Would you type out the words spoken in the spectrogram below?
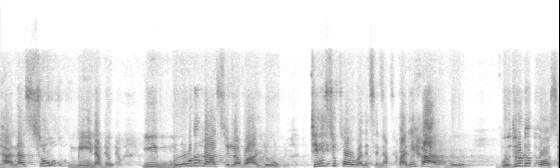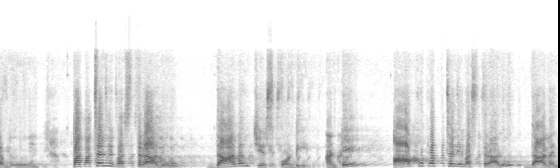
ధనస్సు మీనము. ఈ మూడు రాశుల వాళ్ళు చేసుకోవలసిన పరిహారము బుధుడు కోసము పచ్చని వస్త్రాలు దానం చేసుకోండి. అంటే ఆకుపచ్చని వస్త్రాలు దానం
